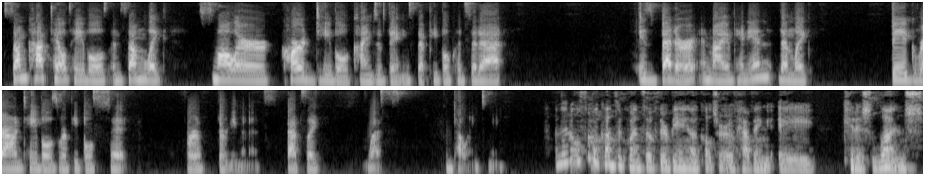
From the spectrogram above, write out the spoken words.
some cocktail tables and some like smaller card table kinds of things that people could sit at is better in my opinion than like big round tables where people sit for 30 minutes. That's like less compelling to me. And then also a consequence of there being a culture of having a kiddish lunch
